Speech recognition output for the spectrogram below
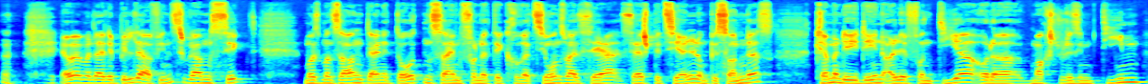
Ja, wenn man deine Bilder auf Instagram sieht, muss man sagen, deine Toten seien von der Dekorationsweise sehr, sehr speziell und besonders. Kommen die Ideen alle von dir oder machst du das im Team?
